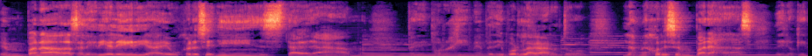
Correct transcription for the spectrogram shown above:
Empanadas, alegría, alegría, ¿eh? En Instagram. Pedí por Jime, pedí por Lagarto. Las mejores empanadas, de lo que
